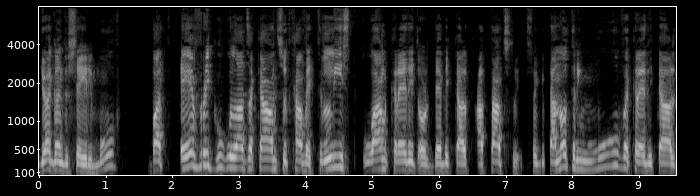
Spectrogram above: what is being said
you're going to say remove. But every Google Ads account should have at least one credit or debit card attached to it. So you cannot remove a credit card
